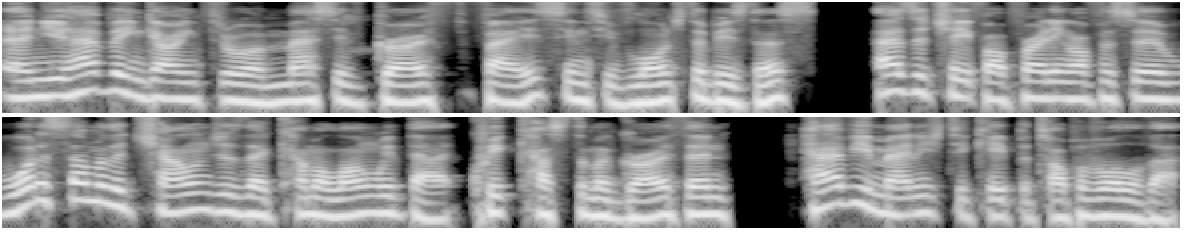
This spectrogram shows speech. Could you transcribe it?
And you have been going through a massive growth phase since you've launched the business. As a chief operating officer, what are some of the challenges that come along with that quick customer growth? And how have you managed to keep the top of all of that?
